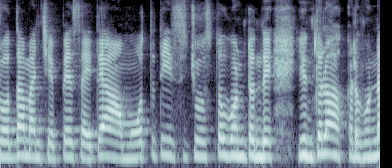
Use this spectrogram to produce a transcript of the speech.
చూద్దామని చెప్పేసి అయితే ఆ మూత తీసి చూస్తూ ఉంటుంది. ఇంతలో అక్కడ ఉన్న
